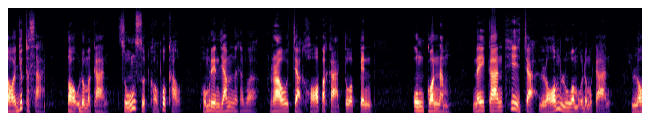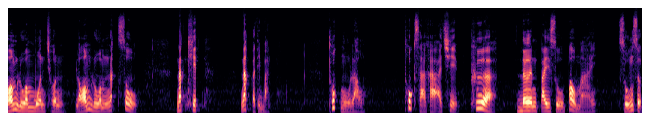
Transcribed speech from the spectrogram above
ต่อยุทธศาสตร์ ต่ออุดมการณ์สูงสุดของพวกเขา ผมเรียนย้ำนะครับว่าเราจะขอประกาศตัวเป็นองค์กรนำในการที่จะหลอมรวมอุดมการณ์หลอมรวมมวลชน หลอมรวมนักสู้ นักคิด นักปฏิบัติ ทุกหมู่เหล่า ทุกสาขาอาชีพ เพื่อเดินไปสู่เป้าหมายสูงสุด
